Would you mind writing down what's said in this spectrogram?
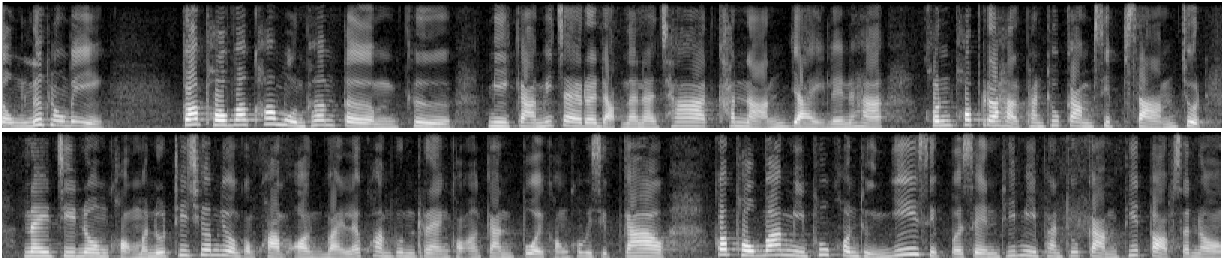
ลงลึกลงไปอีก ก็พบว่าข้อมูลเพิ่มเติม คือมีการวิจัยระดับนานาชาติขนาดใหญ่เลยนะคะ ค้นพบรหัสพันธุกรรม 13 จุด ในจีโนมของมนุษย์ที่เชื่อมโยงกับความอ่อนไหว และความรุนแรงของอาการป่วยของโควิด -19 ก็พบว่ามีผู้คนถึง 20%ที่มีพันธุกรรมที่ตอบสนอง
